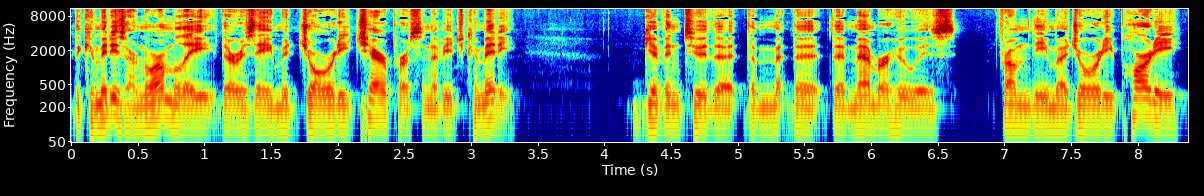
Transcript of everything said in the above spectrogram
the committees are normally there is a majority chairperson of each committee given to the the the, the member who is from the majority party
